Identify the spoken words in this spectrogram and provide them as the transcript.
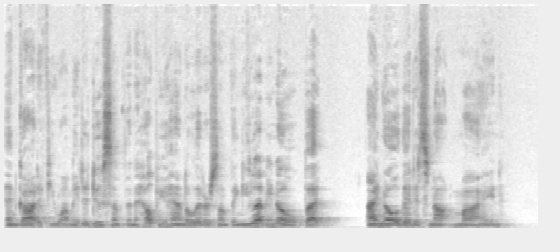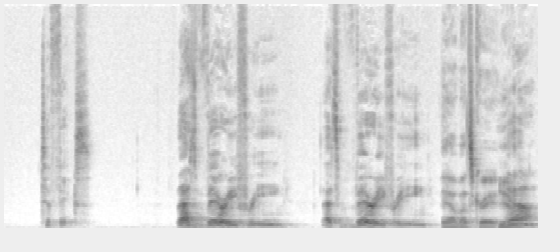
And God, if you want me to do something to help you handle it or something, you let me know. But I know that it's not mine to fix. That's very freeing. That's very freeing. Yeah, that's great. Yeah. Yeah.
